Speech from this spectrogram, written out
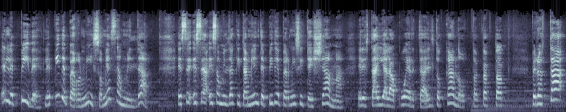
Él le pide, le pide permiso, mira esa humildad. esa, esa humildad que también te pide permiso y te llama. Él está ahí a la puerta, Él tocando, toc, toc, toc. Pero está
